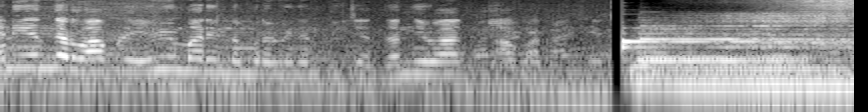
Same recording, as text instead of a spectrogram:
એની અંદર વાપરે એવી મારી નમ્ર વિનંતી છે. ધન્યવાદ. આભાર.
